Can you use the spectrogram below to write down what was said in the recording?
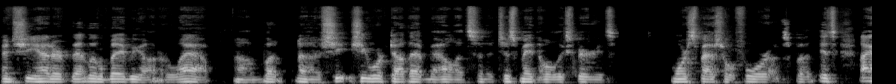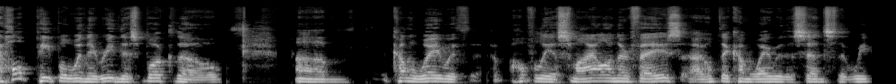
and she had her that little baby on her lap. Um, but uh, she she worked out that balance, and it just made the whole experience more special for us. But it's I hope people when they read this book, though, um, come away with hopefully a smile on their face. I hope they come away with a sense that we,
